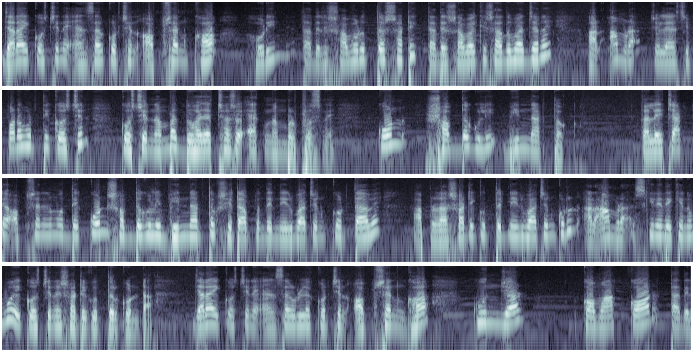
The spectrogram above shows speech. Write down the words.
যারা এই কোশ্চেনে অ্যান্সার করছেন অপশান খ, হরিণ, তাদের সবার উত্তর সঠিক, তাদের সবাইকে সাধুবাদ জানাই। আর আমরা চলে আসছি পরবর্তী কোশ্চেন কোশ্চেন নাম্বার দু নম্বর প্রশ্নে। কোন শব্দগুলি ভিন্নার্থক? তাহলে এই চারটে অপশানের মধ্যে কোন শব্দগুলি ভিন্নার্থক সেটা আপনাদের নির্বাচন করতে হবে। আপনারা সঠিক উত্তর নির্বাচন করুন আর আমরা স্ক্রিনে দেখে নেব এই কোশ্চেনের সঠিক উত্তর কোনটা। যারা এই কোশ্চেনে অ্যান্সার উল্লেখ করছেন অপশান ঘ কুঞ্জর কমা, কর, তাদের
